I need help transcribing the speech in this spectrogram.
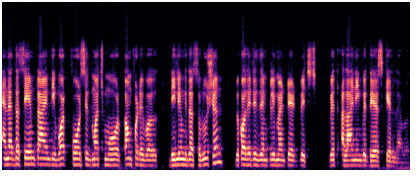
And at the same time, the workforce is much more comfortable dealing with the solution because it is implemented which with aligning with their skill level.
